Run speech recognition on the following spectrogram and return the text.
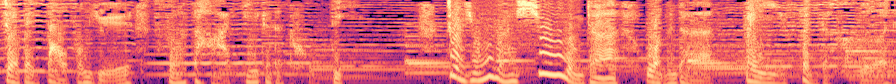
这被暴风雨所打击着的土地，这永远汹涌着我们的悲愤的河流，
